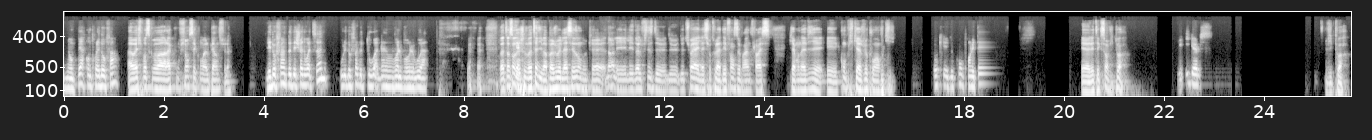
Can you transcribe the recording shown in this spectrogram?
mais on perd contre les Dauphins. Ah ouais, je pense qu'on va avoir la confiance et qu'on va le perdre celui-là. Les Dauphins de Deshaun Watson ou les Dauphins de Tua Tagovailoa? Bah, de toute façon, Deshaun Watson, il va pas jouer de la saison. Donc, euh, non, les, les Dolphins de, de, de Tua, il a surtout la défense de Brian Flores, qui, à mon avis, est, est compliqué à jouer pour un rookie. Ok, du coup, on prend les, Te- Et, euh, les Texans, victoire. les Eagles, Victoire.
